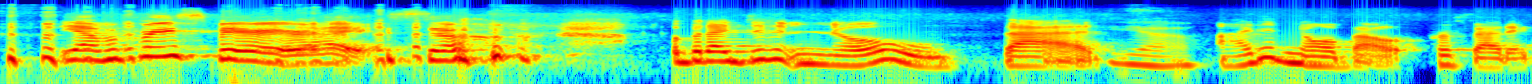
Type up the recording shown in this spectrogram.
yeah, I'm a free spirit, right? So, but I didn't know that yeah I didn't know about prophetic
